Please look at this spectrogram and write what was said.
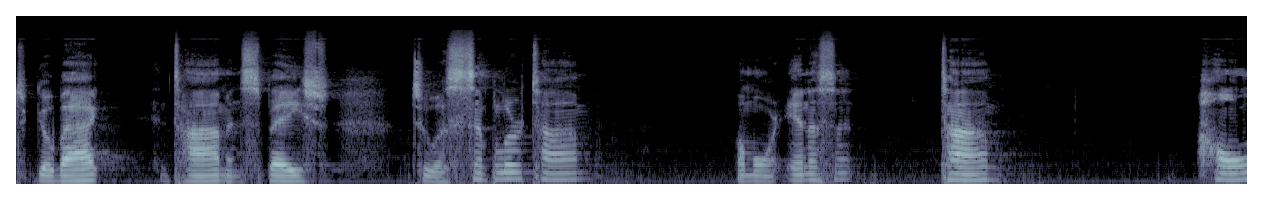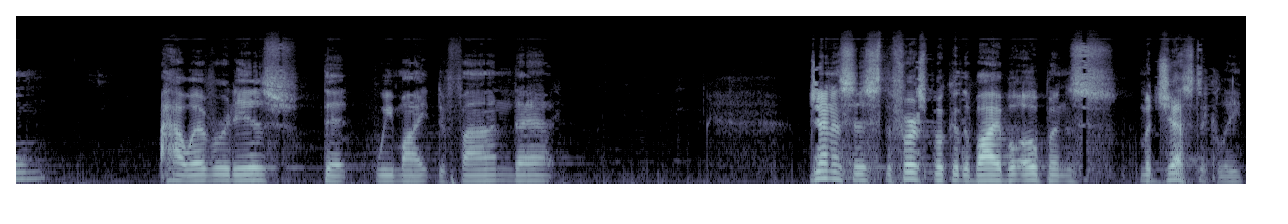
to go back in time and space to a simpler time, a more innocent time, home, however it is that we might define that. Genesis, the first book of the Bible, opens majestically.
